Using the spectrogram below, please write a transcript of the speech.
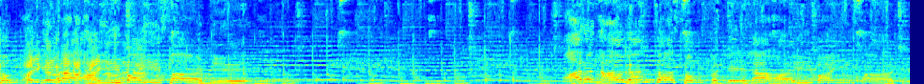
संप केला करू नका. आईबाईसाठी. आर नाव्यांचा संप केला आईबाईसाठी.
